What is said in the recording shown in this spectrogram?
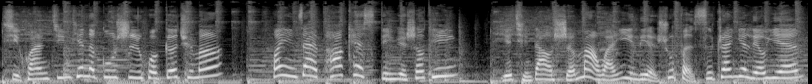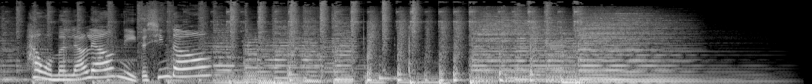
喜欢今天的故事或歌曲吗？欢迎在 Podcast 订阅收听，也请到神马玩意脸书粉丝专业留言，和我们聊聊你的心得哦。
